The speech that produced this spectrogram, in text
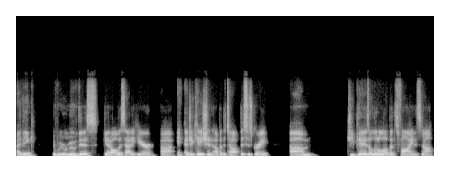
I think if we remove this, get all this out of here, uh, education up at the top. This is great. Um, GPA is a little low, but it's fine. It's not.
